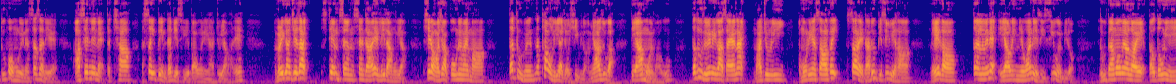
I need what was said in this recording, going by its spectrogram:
တူးဖော်မှုတွေနဲ့ဆက်ဆက်နေတဲ့အာဆင်းနစ်နဲ့တခြားအစိတ်အသင့်ဓာတ်ပစ္စည်းတွေပါဝင်နေတာတွေ့ရပါတယ်အမေရိကန်ခြေစိုက် STEM Sam Center ရဲ့လေ့လာမှုအရအရှေ့တောင်အာရှကုန်းတွင်းပိုင်းမှာတပ်ထုတွင်2400ကျော်ရှိပြီးတော့အများစုကတရားမဝင်ပါဘူးတပ်ထုတွင်တွေကဆာယနိုက်မာဂျူရီအမိုနီယမ်ဆာလဖိတ်စတဲ့ဓာတုပစ္စည်းတွေဟာမဲကောင်တန်လွင်နဲ့အေယာဝတီမြေဝမ်းတွေစီစီးဝင်ပြီးတော့လူတန်းပေါင်းများစွာရဲ့တောက်သုံးရည်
